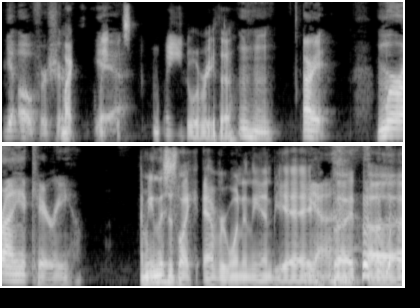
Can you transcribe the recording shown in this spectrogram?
Yeah, oh for sure. Mike yeah. Way into Aretha. Mhm. All right. Mariah Carey. I mean, this is like everyone in the NBA. Yeah. But uh,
